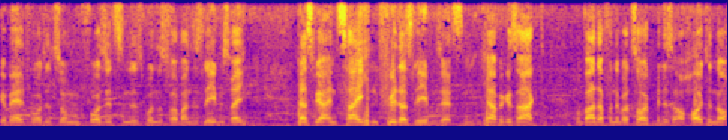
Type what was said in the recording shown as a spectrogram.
gewählt wurde zum Vorsitzenden des Bundesverbandes Lebensrecht, dass wir ein Zeichen für das Leben setzen. Ich habe gesagt und war davon überzeugt, bin es auch heute noch,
